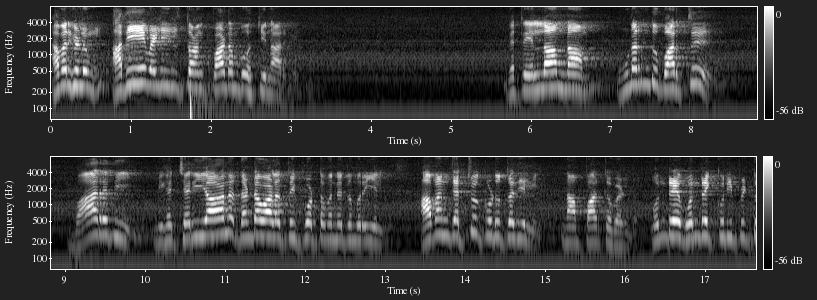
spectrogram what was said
அவர்களும் அதே வழியில் தான் பாடம் புகற்றினார்கள் இவற்றையெல்லாம் நாம் உணர்ந்து பார்த்து பாரதி மிகச் சரியான தண்டவாளத்தை போட்டவன் என்ற முறையில் அவன் கற்றுக் கொடுத்ததில் நாம் பார்க்க வேண்டும். ஒன்றே ஒன்றை குறிப்பிட்டு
